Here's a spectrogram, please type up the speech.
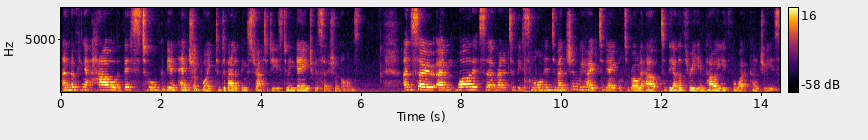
and looking at how this tool could be an entry point to developing strategies to engage with social norms. And so um, while it's a relatively small intervention, we hope to be able to roll it out to the other three Empower Youth for Work countries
